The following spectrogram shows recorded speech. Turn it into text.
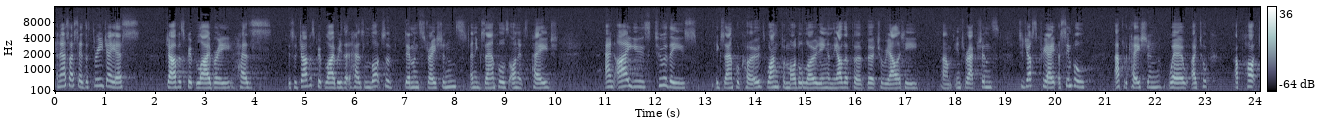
And as I said, the Three.js JavaScript library has, is a JavaScript library that has lots of demonstrations and examples on its page. And I use two of these example codes, one for model loading and the other for virtual reality um, interactions, to just create a simple application where I took a pot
